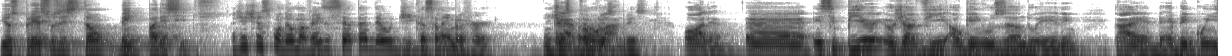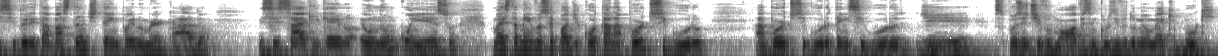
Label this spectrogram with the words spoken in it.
E os preços estão bem parecidos. A gente respondeu uma vez e você até deu dica, você lembra, Fer? A gente é, vamos lá. sobre isso. Olha, é, esse Peer eu já vi alguém usando ele tá? É, é bem conhecido, ele está há bastante tempo aí no mercado. Esse Cyclic aí eu não, eu não conheço, mas também você pode cotar na Porto Seguro. A Porto Seguro tem seguro de dispositivos móveis, inclusive do meu MacBook.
